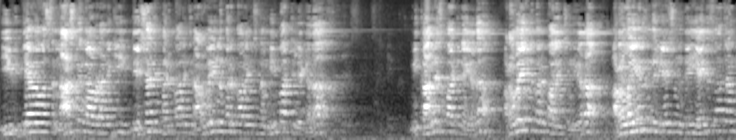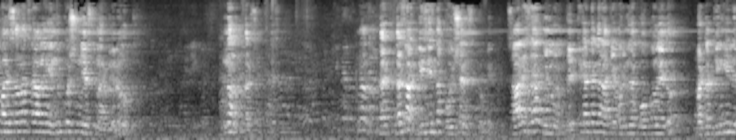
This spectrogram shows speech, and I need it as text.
ఈ విద్యా వ్యవస్థ నాశనం కావడానికి దేశాన్ని పరిపాలించిన అరవై ఏళ్ళు పరిపాలించిన మీ పార్టీలే కదా. మీ కాంగ్రెస్ పార్టీనే కదా. అరవై ఏళ్ళు పరిపాలించింది కదా. అరవై ఏళ్ళు మీరు చేసి ఉంటే ఈ ఐదు సంవత్సరాలు పది సంవత్సరాలను ఎందుకు క్వశ్చన్ చేస్తున్నారు మీరు? This is the questions okay sorry sir మేము వ్యక్తిగతంగా నాకు ఎవరి మీద కోపం లేదు బట్ థింగ్ ఇస్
